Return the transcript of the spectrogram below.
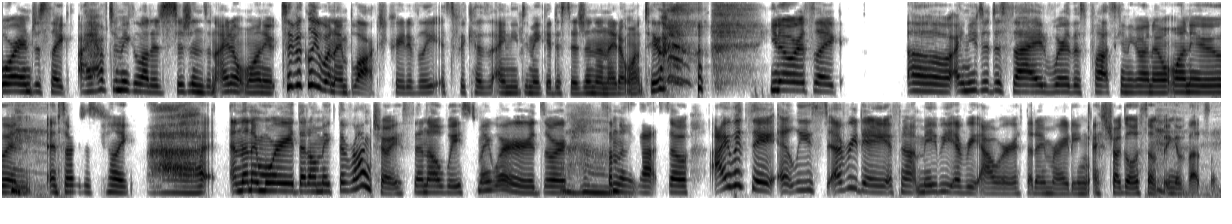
or I'm just like, I have to make a lot of decisions and I don't want to. Typically, when I'm blocked creatively, it's because I need to make a decision and I don't want to. you know, where it's like, oh, I need to decide where this plot's going to go and I don't want to. And, and so I'm just kind of like, ah. And then I'm worried that I'll make the wrong choice and I'll waste my words or uh-huh. something like that. So I would say at least every day, if not maybe every hour that I'm writing, I struggle with something of that sort.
